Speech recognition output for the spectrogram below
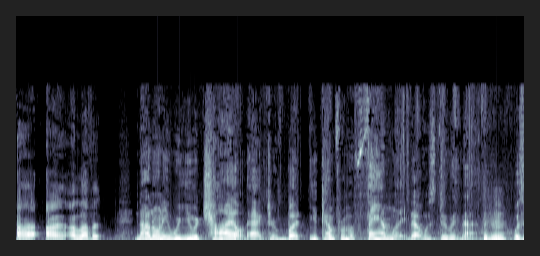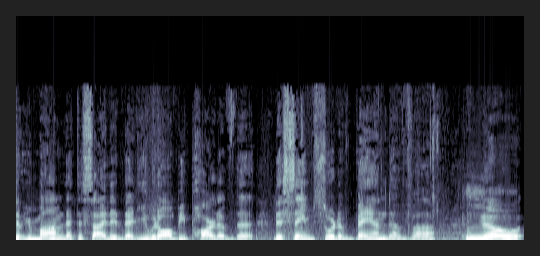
I, I, I love it. Not only were you a child actor, but you come from a family that was doing that. Mm-hmm. Was it your mom that decided that you would all be part of the this same sort of band of? Uh, No,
